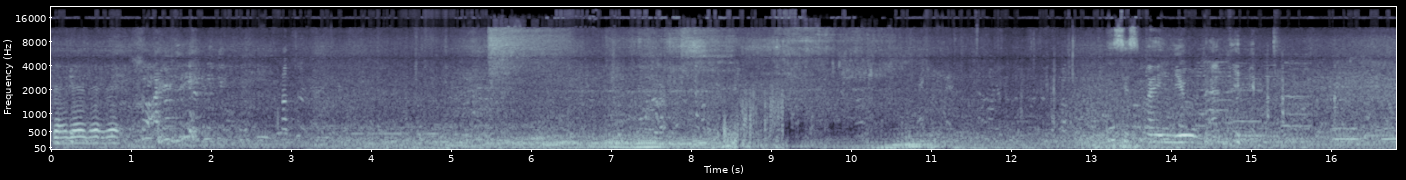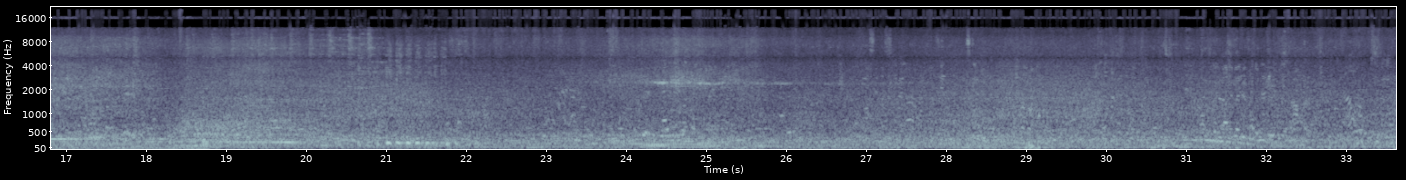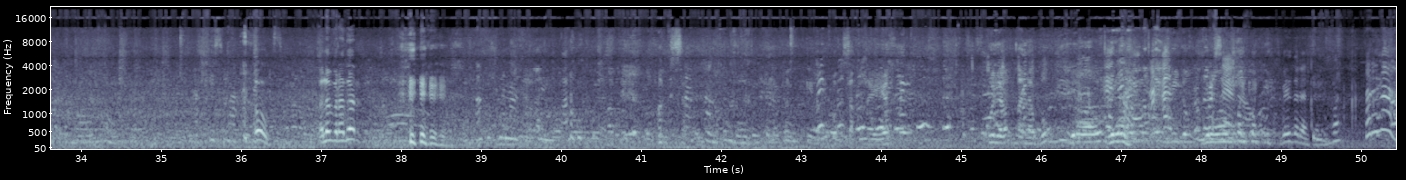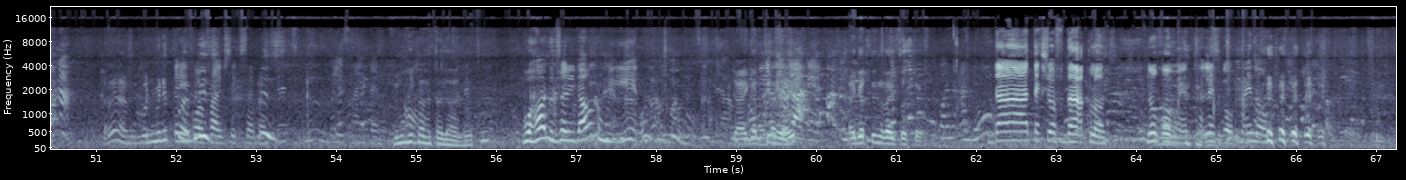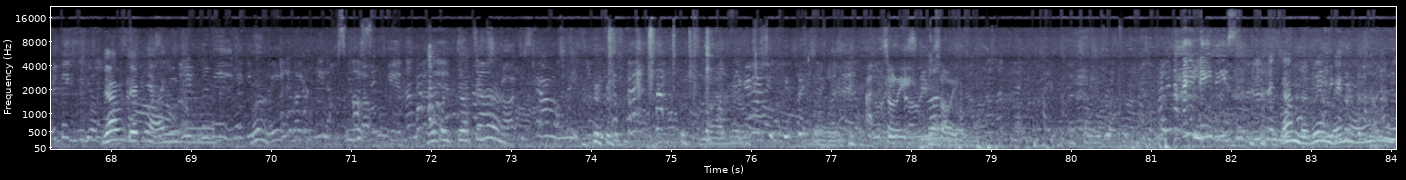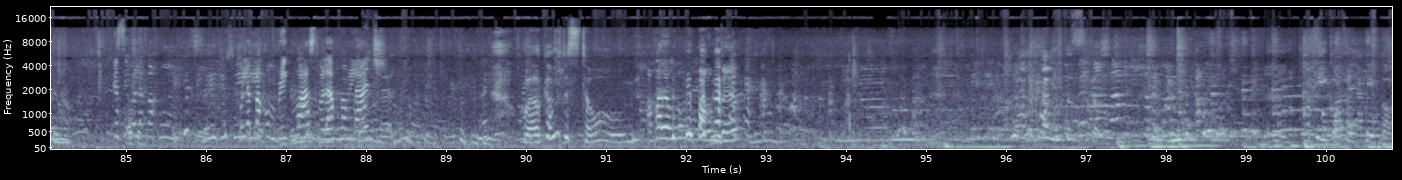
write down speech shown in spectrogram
Go, go, go, go. This is my new daddy. Oh, hello brother. Bagsak na yan. Kulang ka na. Better as di ba? Tara na! Tara na, one minute pa, 3, 4, please. 5, 6, 7. Lumaki ka ata lalo. Wow, nagsalita ako lumiit. Yeah, I got tin right. I got tin right also. The texture of the cloth. No comment. Let's go. I know. Yeah, take one. No, 5.30 na. Sorry. Sorry. Halina kayo, ladies. Yan, baby, baby. Kasi wala pa akong wala pa akong breakfast, wala akong lunch. Welcome to Stone. Akala mo pounder? Hiko, kaya hiko.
